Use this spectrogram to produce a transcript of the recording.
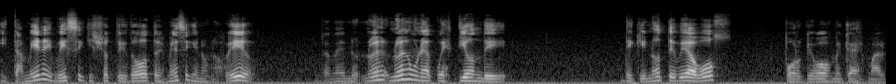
Y también hay veces que yo estoy dos o tres meses que no los veo. ¿Entendés? No, no es, no es una cuestión de, de que no te vea vos porque vos me caes mal.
